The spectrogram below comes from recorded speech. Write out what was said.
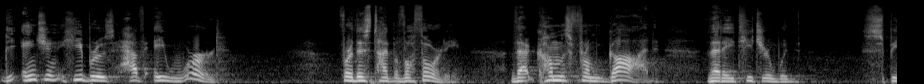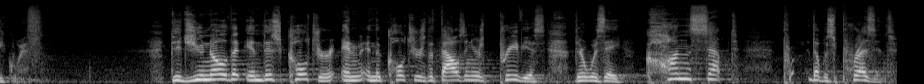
the ancient Hebrews have a word for this type of authority that comes from God that a teacher would speak with? Did you know that in this culture and in the cultures the thousand years previous, there was a concept that was present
